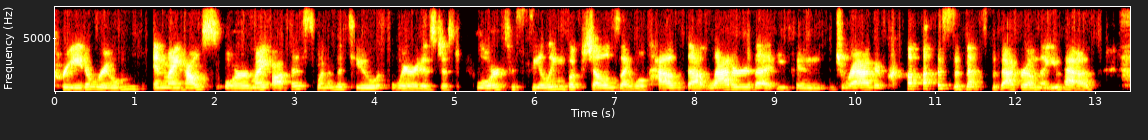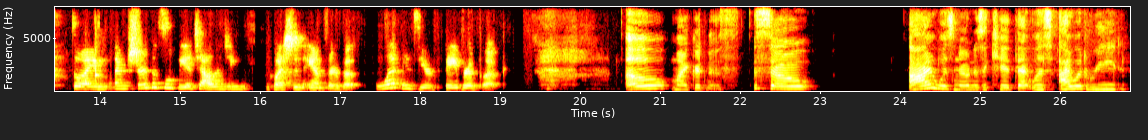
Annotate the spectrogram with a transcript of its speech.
create a room in my house or my office, one of the two, where it is just floor to ceiling bookshelves. I will have that ladder that you can drag across, and that's the background that you have. So I'm I'm sure this will be a challenging question to answer, but what is your favorite book? Oh my goodness. So I was known as a kid that was I would read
